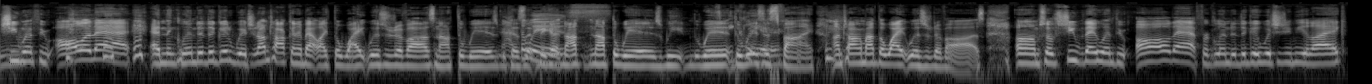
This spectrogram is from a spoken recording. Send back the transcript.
She went through all of that, and then Glinda the Good Witch. And I'm talking about like the White Wizard of Oz, not the Wiz, Not because the because not not the Wiz. We the Wiz, the Wiz is fine. I'm talking about the White Wizard of Oz. Um, so she they went through all that for Glinda the Good Witch to be like,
